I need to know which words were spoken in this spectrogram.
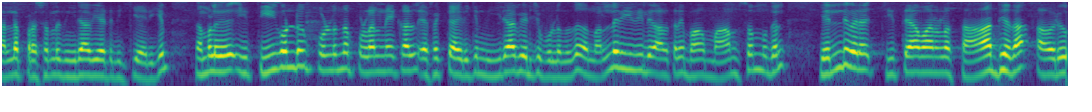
നല്ല പ്രഷറിൽ നീരാവിയായിട്ട് നിൽക്കുകയായിരിക്കും. നമ്മൾ ഈ തീ കൊണ്ട് പൊള്ളുന്ന പൊള്ളലിനേക്കാൾ എഫക്റ്റ് ആയിരിക്കും നീരാവി അടിച്ച് പൊള്ളുന്നത്. നല്ല രീതിയിൽ അത്രയും ഭാഗം മാംസം മുതൽ എല്ല് വരെ ചീത്തയാവാനുള്ള സാധ്യത ആ ഒരു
